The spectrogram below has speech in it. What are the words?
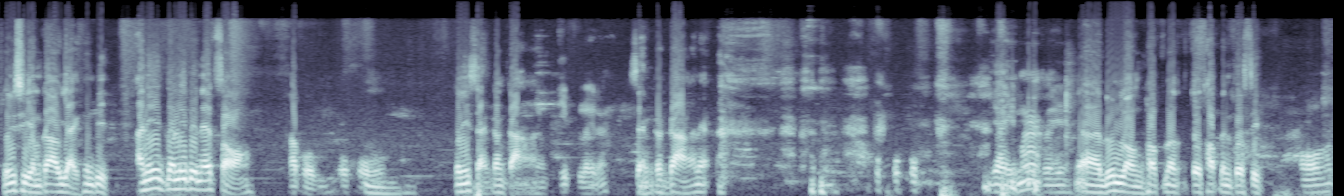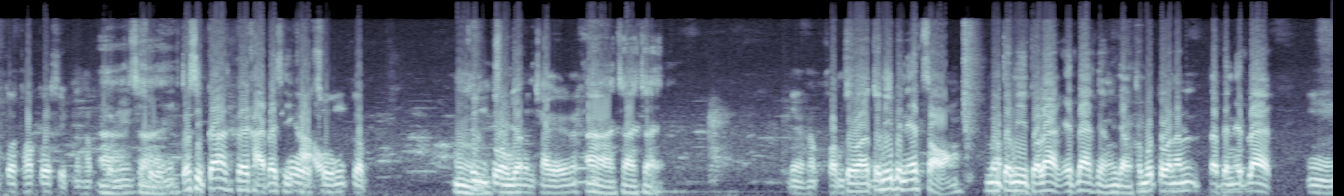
ตัวนี้ CM 9 ใหญ่ขึ้นอีกอันนี้ตัวนี้เป็น S 2 ครับผม โอ้โห ตัวนี้แสนกลางๆอะกิฟเลยนะแสนกลางๆอันเนี้ยใหญ่มากเลยอ่ารุ่นรองท็อปแล้วตัวท็อปเป็นตัวสิบอ๋อตัวท็อปตัวสิบนะครับอ่าตัวนี้ใช่สูงตัวสิบก็เคยขายไปสีโอ้ขาวสูงเกือบอืมครึ่งตัวสูเยอะมันชัยเลยนะอ่าใช่ใช่เนี่ยครับความตัวสูงตัวนี้เป็น S สองมันจะมีตัวแรก S แรกอย่างอย่างสมมติตัวนั้นจะเป็น S แรก อืม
